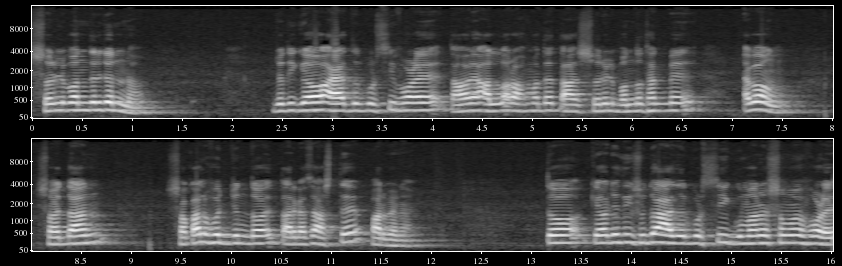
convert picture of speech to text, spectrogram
শরীর বন্ধের জন্য যদি কেউ আয়াতুল কুরসি পড়ে, তাহলে আল্লাহ রহমতে তার শরীর বন্ধ থাকবে এবং শয়তান সকাল পর্যন্ত তার কাছে আসতে পারবে না। তো কেউ যদি শুধু আয়াতুল কুরসি ঘুমানোর সময় পড়ে,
